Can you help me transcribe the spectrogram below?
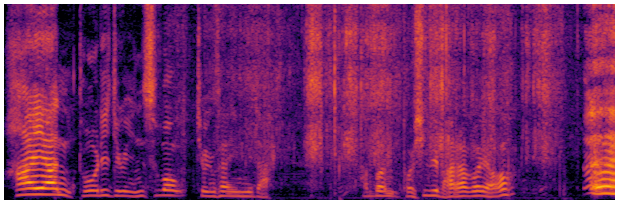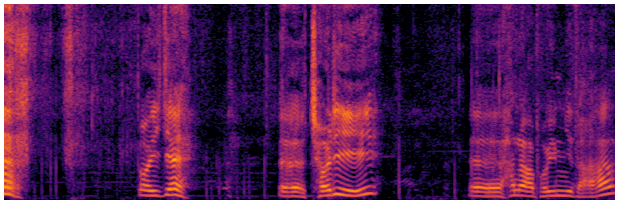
하얀 돌이 지금 인수봉 정상입니다. 한번 보시기 바라고요. 또 이제 에, 절이 에, 하나 보입니다.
